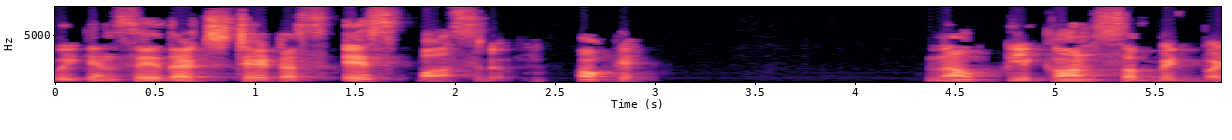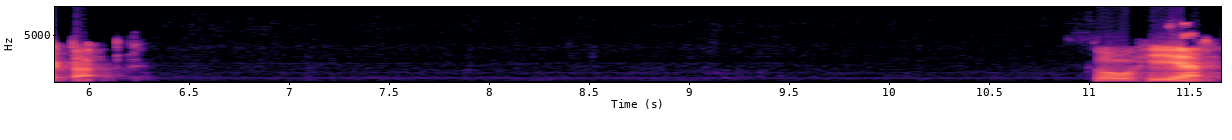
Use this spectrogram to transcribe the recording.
we can say that status is passed okay now click on submit button. So here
